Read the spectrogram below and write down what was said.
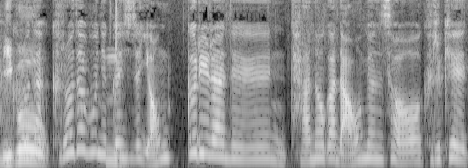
미국 그러다, 그러다 보니까 음. 진짜 영끌이라는 단어가 나오면서 그렇게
